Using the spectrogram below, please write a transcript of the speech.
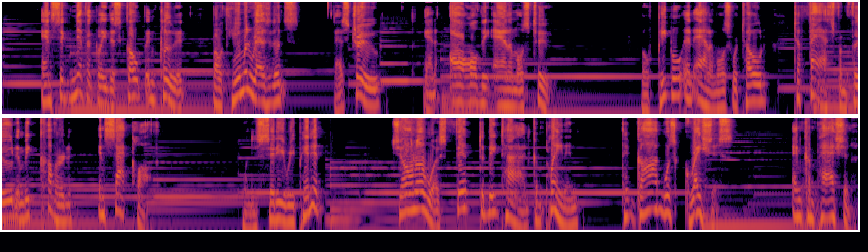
And significantly, the scope included both human residents, that's true, and all the animals too. Both people and animals were told to fast from food and be covered in sackcloth. When the city repented, Jonah was fit to be tied, complaining that God was gracious and compassionate.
